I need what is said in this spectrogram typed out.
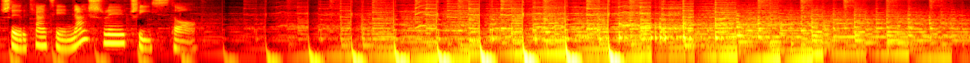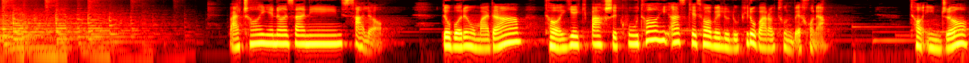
شرکت نشر چیستا. بچه های نازنین سلام دوباره اومدم تا یک بخش کوتاهی از کتاب لولوپی رو براتون بخونم تا اینجا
